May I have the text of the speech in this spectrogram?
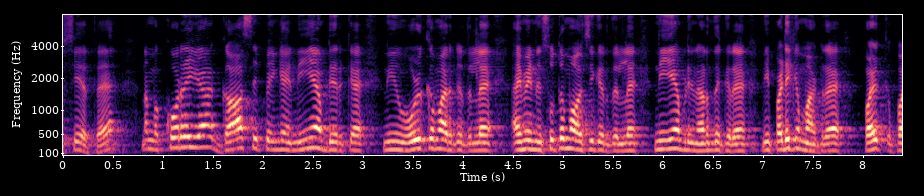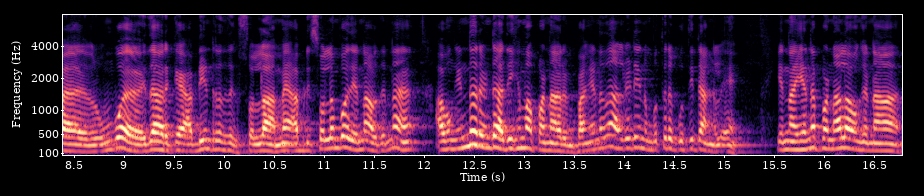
விஷயத்த நம்ம குறையா காசிப்பீங்க நீ ஏன் அப்படி இருக்க? நீ ஒழுக்கமாக இருக்கிறது இல்லை ஐ மீன் நீ சுத்தமாக வச்சுக்கிறது இல்லை நீ ஏன் அப்படி நடந்துக்கிற? நீ படிக்க மாட்டுற. பழக்க ப ரொம்ப இதாக இருக்க அப்படின்றதுக்கு சொல்லாமல் அப்படி சொல்லும்போது என்ன ஆகுதுன்னா அவங்க இன்னும் ரெண்டு அதிகமாக பண்ண ஆரம்பிப்பாங்க. என்ன தான் ஆல்ரெடி நம்ம முத்திரை குத்திட்டாங்களே. நான் என்ன பண்ணாலும் அவங்க நான்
